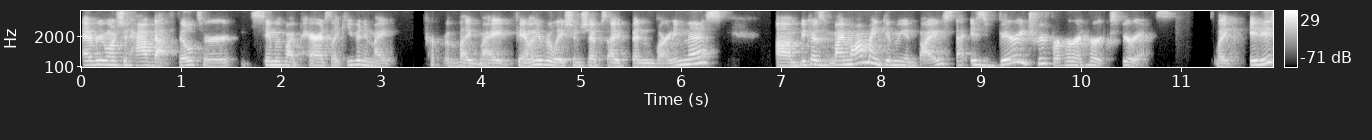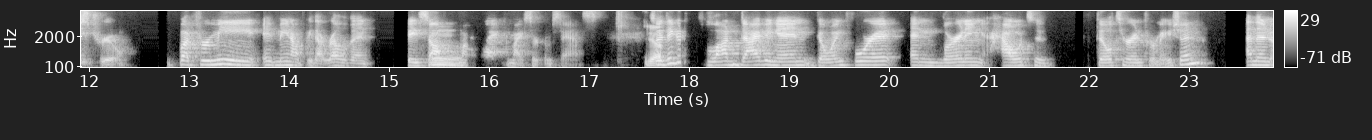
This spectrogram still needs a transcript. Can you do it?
everyone should have that filter. Same with my parents. Like even in my like my family relationships, I've been learning this um, because my mom might give me advice that is very true for her and her experience. Like it is true, but for me, it may not be that relevant based off mm. of my life and my circumstance. Yep. So I think it's a lot of diving in, going for it, and learning how to filter information. And then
